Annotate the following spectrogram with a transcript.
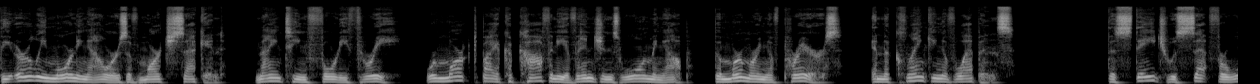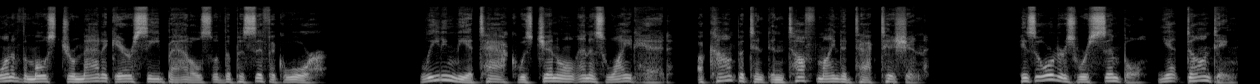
The early morning hours of March 2, 1943, were marked by a cacophony of engines warming up, the murmuring of prayers, and the clanking of weapons. The stage was set for one of the most dramatic air sea battles of the Pacific War. Leading the attack was General Ennis Whitehead, a competent and tough-minded tactician. His orders were simple, yet daunting.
